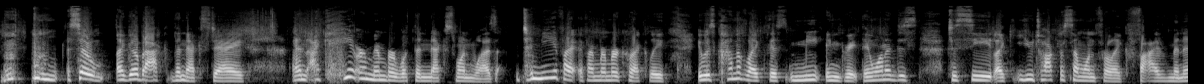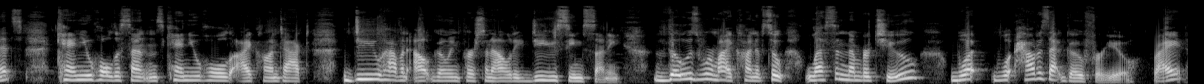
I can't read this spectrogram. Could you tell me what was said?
so I go back the next day, and I can't remember what the next one was. To me, if I if I remember correctly, it was kind of like this meet and greet. They wanted to to see like you talk to someone for like five minutes. Can you hold a sentence? Can you hold eye contact? Do you have an outgoing personality? Do you seem sunny? Those were my kind of so lesson number two. What what? How does that go for you? right?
